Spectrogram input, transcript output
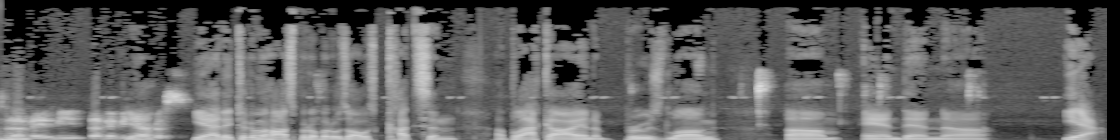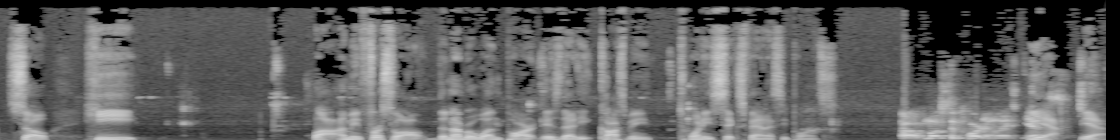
so that made me that made me Mm-hmm. Yeah, nervous. yeah. They took him to the hospital, but it was always cuts and a black eye and a bruised lung, um, and then uh, yeah. So he, well, I mean, first of all, the number one part is that he cost me twenty six fantasy points. Oh, most importantly, yes. Yeah,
